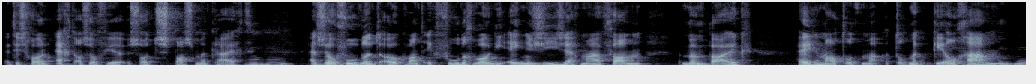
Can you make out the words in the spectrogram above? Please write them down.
Het is gewoon echt alsof je een soort spasme krijgt. Mhm. En zo voelde het ook, want ik voelde gewoon die energie, zeg maar, van mijn buik helemaal tot, tot mijn keel gaan. Mhm.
